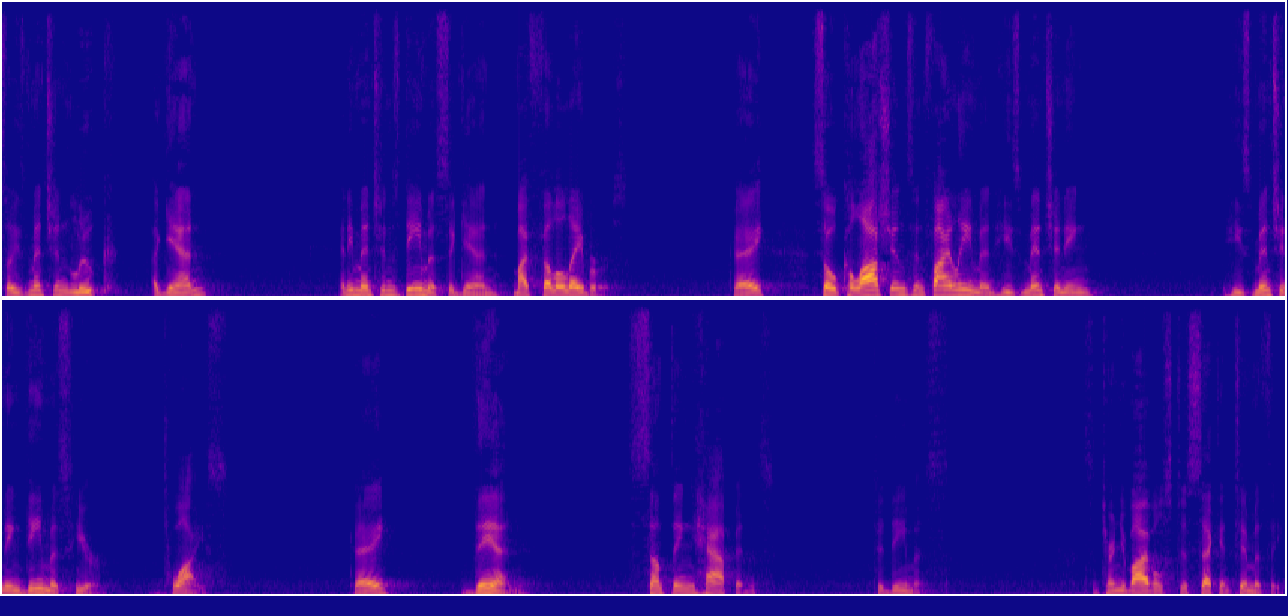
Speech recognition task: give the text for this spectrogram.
So he's mentioned Luke again. And he mentions Demas again, my fellow laborers. Okay? So Colossians and Philemon, he's mentioning, he's mentioning Demas here twice. Okay? Then something happens to Demas. So turn your Bibles to 2 Timothy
